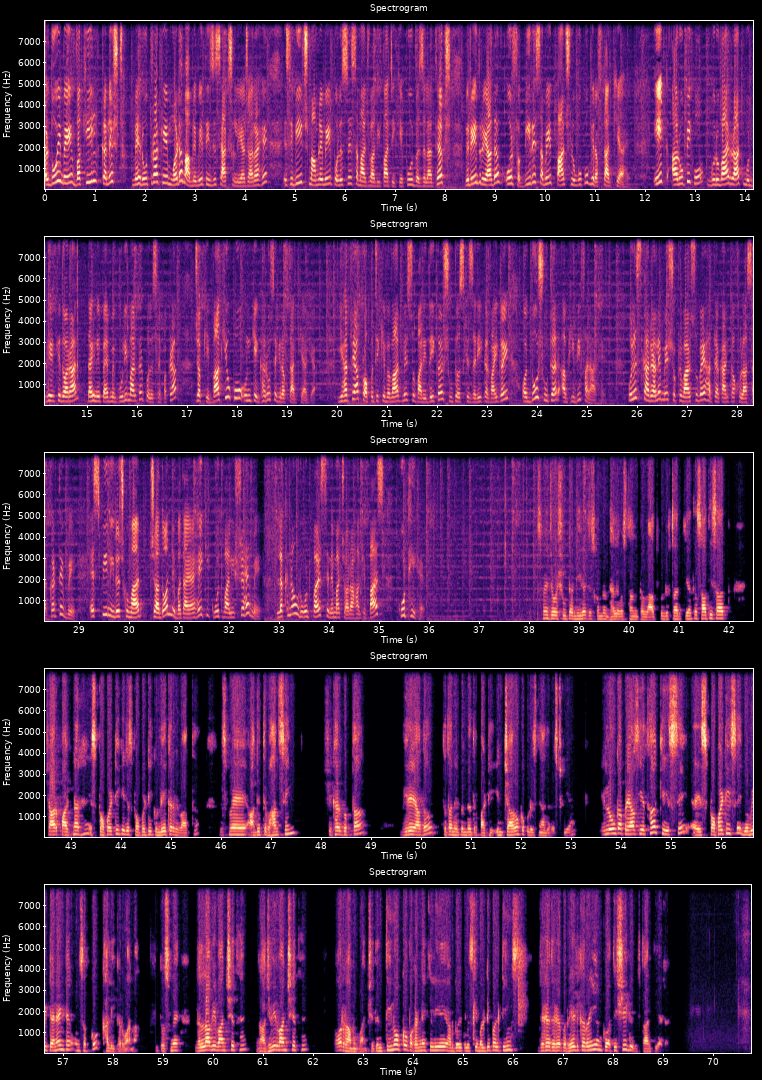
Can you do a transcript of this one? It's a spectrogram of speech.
हरदोई में वकील कनिष्ठ मेहरोत्रा के मर्डर मामले में तेज़ी से एक्शन लिया जा रहा है। इसी बीच मामले में पुलिस ने समाजवादी पार्टी के पूर्व जिलाध्यक्ष वीरेंद्र यादव उर्फ़ बीरे समेत पाँच लोगों को गिरफ़्तार किया है। एक आरोपी को गुरुवार रात मुठभेड़ के दौरान दाहिने पैर में गोली मारकर पुलिस ने पकड़ा, जबकि बाकियों को उनके घरों से गिरफ़्तार किया गया। यह हत्या प्रॉपर्टी के विवाद में सुपारी देकर शूटर्स के ज़रिए करवाई गई और दो शूटर अभी भी फरार हैं। पुलिस कार्यालय में शुक्रवार सुबह हत्याकांड का खुलासा करते हुए एसपी नीरज कुमार जादौन ने बताया है कि कोतवाली शहर में लखनऊ रोड पर सिनेमा चौराहा के पास कोठी है। इसमें जो शूटर नीरज, जिसको हमने घायल अवस्था में कल रात को गिरफ़्तार किया था, साथ ही साथ चार पार्टनर हैं इस प्रॉपर्टी के, जिस प्रॉपर्टी को लेकर विवाद था। जिसमें आदित्य भान सिंह, शिखर गुप्ता, वीरे यादव तथा निरपिंदर त्रिपाठी, इन चारों को पुलिस ने आज अरेस्ट किया इन लोगों का प्रयास ये था कि इससे, इस प्रॉपर्टी से जो भी टेनेंट है, उन सबको खाली करवाना। तो उसमें लल्ला भी वांछित है, राजवीर वांछित है और रामू वांछित इन तीनों को पकड़ने के लिए हरदोई पुलिस की मल्टीपल टीम्स जगह जगह पर रेड कर रही है। उनको अतिशीघ्र गिरफ़्तार किया जाए।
